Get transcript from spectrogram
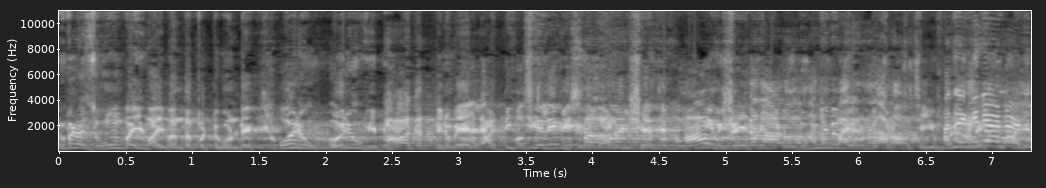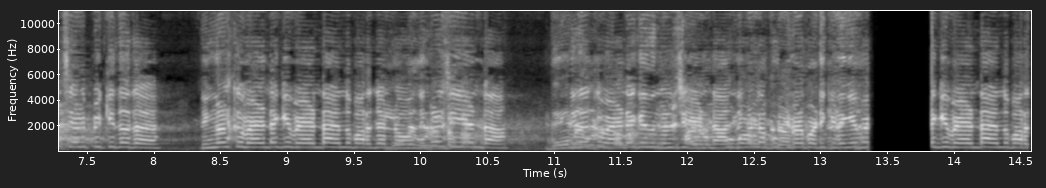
ഇവിടെ സൂംബയുമായി ബന്ധപ്പെട്ടുകൊണ്ട് ഒരു ഒരു വിഭാഗത്തിനുമേൽ അടിച്ചേൽപ്പിക്കുന്നതാണ് വിഷയം. ആ വിഷയത്തിൽ അതെങ്ങനെയാണ് അടിച്ചേൽപ്പിക്കുന്നത്? നിങ്ങൾക്ക് വേണ്ടെങ്കിൽ വേണ്ട എന്ന് പറഞ്ഞല്ലോ. നിങ്ങൾ ചെയ്യണ്ട. നിങ്ങൾക്ക് വേണ്ടെങ്കിൽ നിങ്ങൾ ചെയ്യണ്ട. നിങ്ങളുടെ കുട്ടികൾ പഠിക്കണമെങ്കിൽ വേണ്ട എന്ന് പറഞ്ഞു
